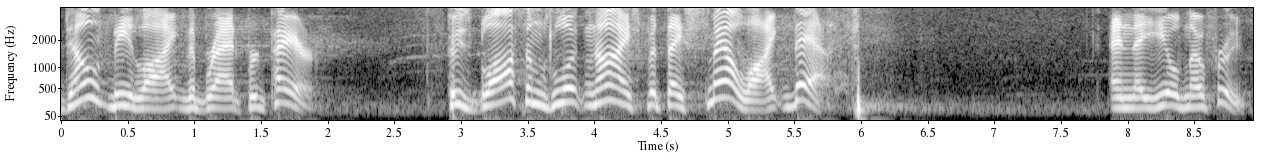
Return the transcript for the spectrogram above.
Don't be like the Bradford pear, whose blossoms look nice, but they smell like death, and they yield no fruit.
